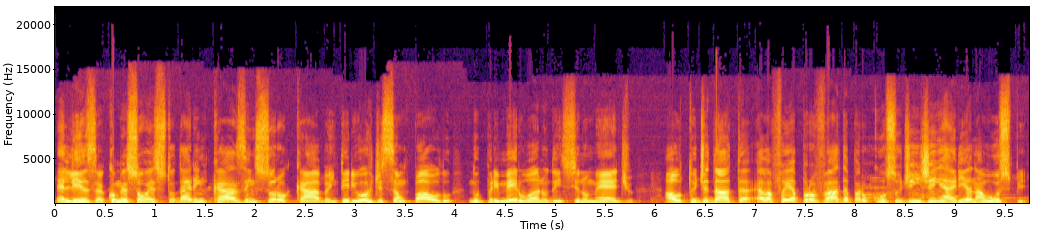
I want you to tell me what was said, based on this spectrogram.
Elisa começou a estudar em casa em Sorocaba, interior de São Paulo, no primeiro ano do ensino médio. Autodidata, ela foi aprovada para o curso de engenharia na USP,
